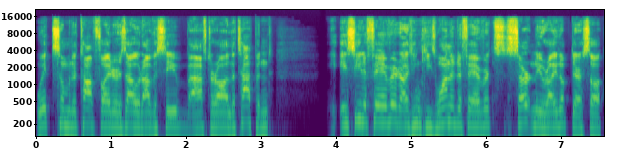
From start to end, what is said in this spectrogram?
with some of the top fighters out, obviously, after all that's happened. Is he the favourite? I think he's one of the favourites, certainly right up there. So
